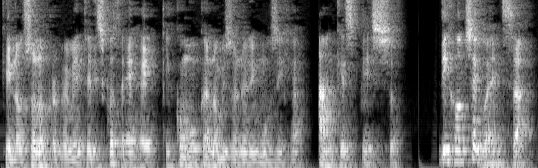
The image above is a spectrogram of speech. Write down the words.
che non sono propriamente discoteche, che comunque hanno bisogno di musica, anche spesso. Di conseguenza,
